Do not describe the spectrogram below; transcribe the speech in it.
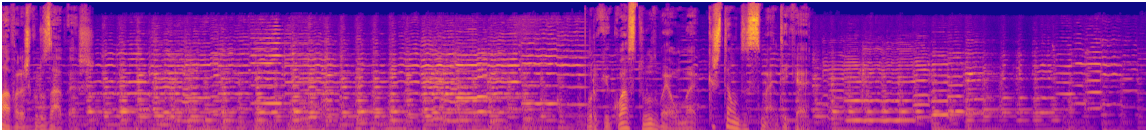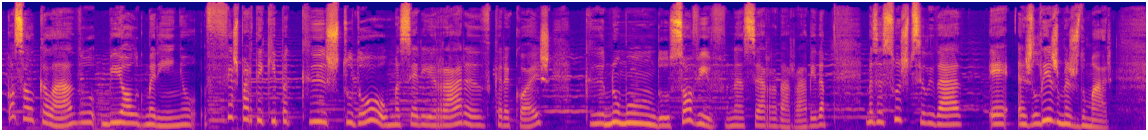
Palavras Cruzadas. Porque quase tudo é uma questão de semântica. Gonçalo Calado, biólogo marinho, fez parte da equipa que estudou uma série rara de caracóis que no mundo só vive na Serra da Rábida, mas a sua especialidade é as lesmas do mar.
